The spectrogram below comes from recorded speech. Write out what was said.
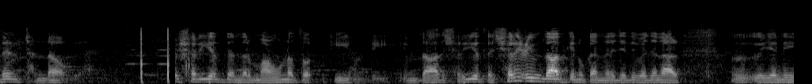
دل ٹھنڈا ہو گیا شریعت دے اندر معاونت کی ہوندی؟ امداد شریعت شرعی امداد کینو کہندے نے جدی وجہ نال یعنی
